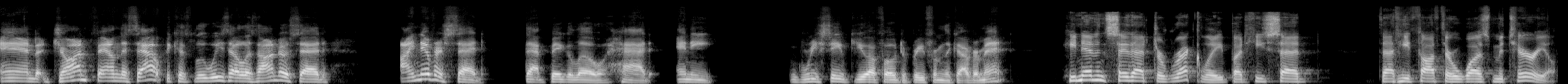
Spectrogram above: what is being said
And John found this out because Luis Elizondo said, I never said that Bigelow had any received UFO debris from the government. He didn't say that directly, but he said that he thought there was material.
